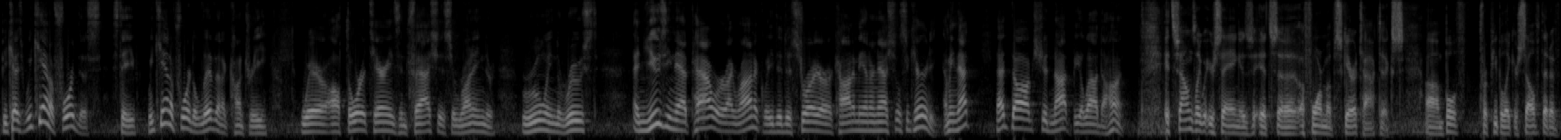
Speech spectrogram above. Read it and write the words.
because we can't afford this, Steve. We can't afford to live in a country where authoritarians and fascists are running the, ruling the roost and using that power, ironically, to destroy our economy and our national security. I mean, that, that dog should not be allowed to hunt. It sounds like what you're saying is it's a, a form of scare tactics, um, both for people like yourself that have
